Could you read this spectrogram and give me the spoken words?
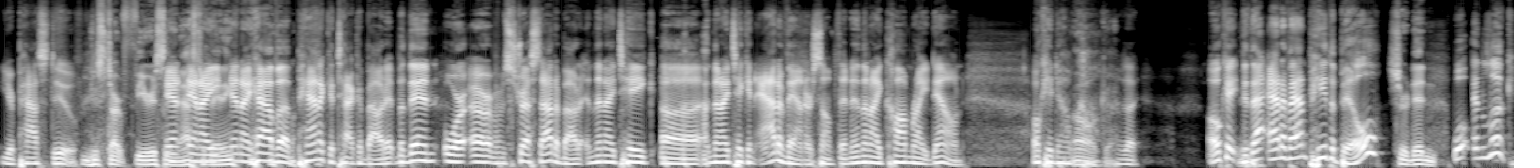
you're past due." you start furiously and, and I and I have a panic attack about it, but then or, or if I'm stressed out about it, and then I take uh and then I take an Ativan or something, and then I calm right down. Okay, now I'm Oh, calm. okay. I was like, okay, did that Ativan pay the bill? sure didn't. Well, and look,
